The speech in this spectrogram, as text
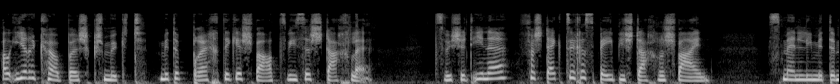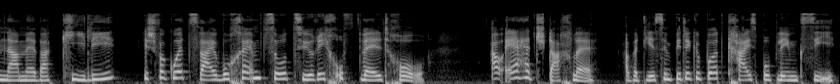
Auch ihre Körper ist geschmückt mit prächtigen schwarz-weißen Stacheln. Zwischen ihnen versteckt sich ein Babystachelschwein – Männchen mit dem Namen Wakili ist vor gut zwei Wochen im Zoo Zürich auf die Welt gekommen. Auch er hat Stacheln, aber die sind bei der Geburt kein Problem gewesen,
